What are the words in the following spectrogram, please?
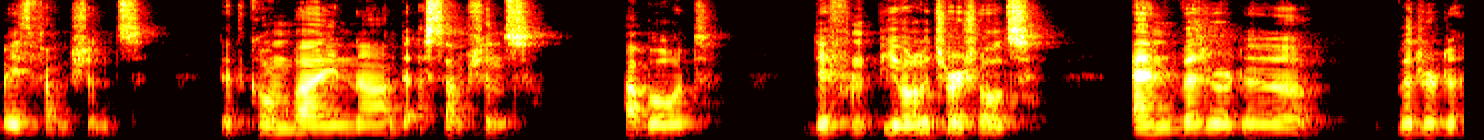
weight functions that combine uh, the assumptions about different p-value thresholds and whether the whether the,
